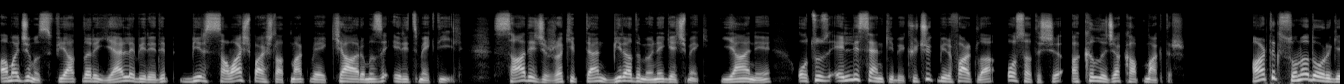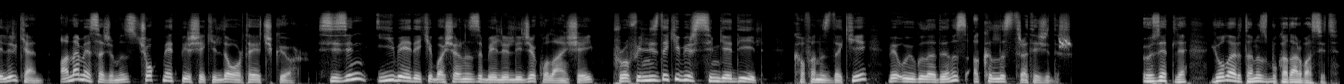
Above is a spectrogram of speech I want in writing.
amacımız fiyatları yerle bir edip bir savaş başlatmak ve karımızı eritmek değil. Sadece rakipten bir adım öne geçmek, yani 30-50 sent gibi küçük bir farkla o satışı akıllıca kapmaktır. Artık sona doğru gelirken ana mesajımız çok net bir şekilde ortaya çıkıyor. Sizin eBay'deki başarınızı belirleyecek olan şey profilinizdeki bir simge değil, kafanızdaki ve uyguladığınız akıllı stratejidir. Özetle yol haritanız bu kadar basit.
